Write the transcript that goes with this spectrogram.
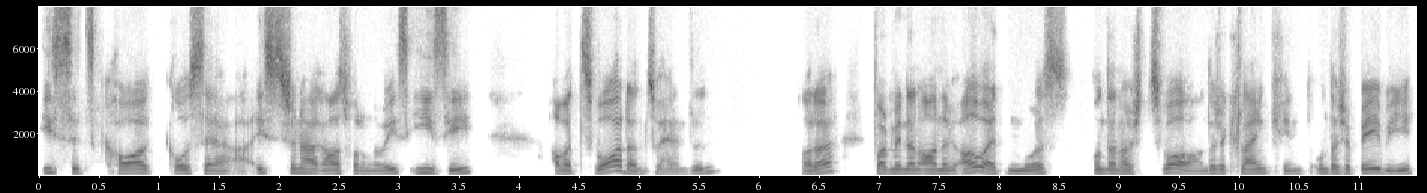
ist jetzt keine große, ist schon eine Herausforderung, aber ist easy. Aber zwei dann zu handeln, oder? Vor allem, wenn dann einer arbeiten muss und dann hast du zwei und hast ein Kleinkind und hast ein Baby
